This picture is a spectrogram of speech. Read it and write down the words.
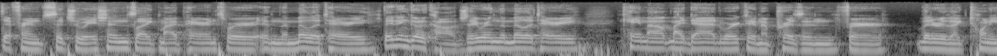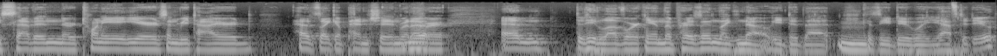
different situations. Like my parents were in the military. They didn't go to college. They were in the military, came out. My dad worked in a prison for literally like 27 or 28 years and retired, has like a pension, whatever. And did he love working in the prison? Like, no, he did that because you do what you have to do.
